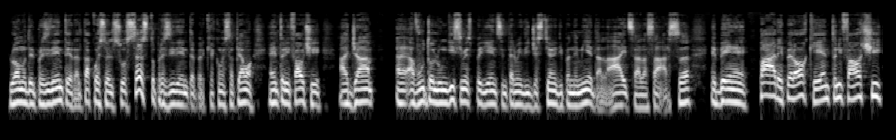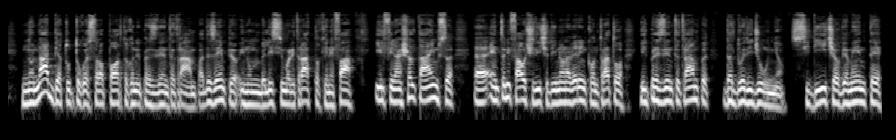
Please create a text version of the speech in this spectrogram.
l'uomo del presidente, in realtà questo è il suo sesto presidente, perché come sappiamo Anthony Fauci ha già eh, avuto lunghissime esperienze in termini di gestione di pandemie, dalla AIDS alla SARS. Ebbene, pare però che Anthony Fauci non abbia tutto questo rapporto con il presidente Trump. Ad esempio, in un bellissimo ritratto che ne fa il Financial Times, eh, Anthony Fauci dice di non aver incontrato il presidente Trump dal 2 di giugno. Si dice ovviamente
